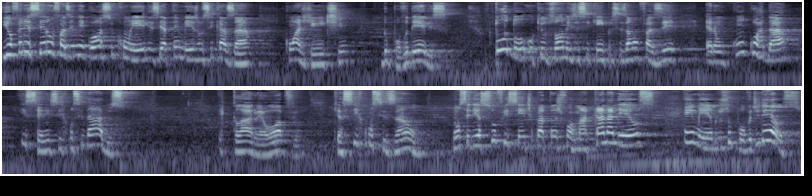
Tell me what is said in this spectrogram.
e ofereceram fazer negócio com eles e até mesmo se casar com a gente do povo deles. Tudo o que os homens de Siquém precisavam fazer eram concordar e serem circuncidados. É claro, é óbvio que a circuncisão não seria suficiente para transformar cananeus em membros do povo de Deus,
